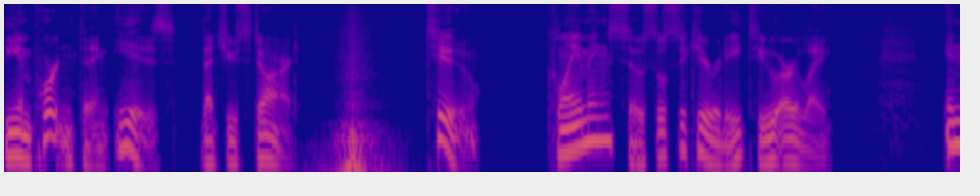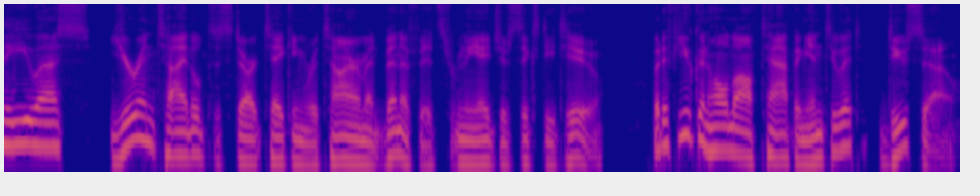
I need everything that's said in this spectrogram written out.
The important thing is that you start. 2. Claiming Social Security too early. In the US, you're entitled to start taking retirement benefits from the age of 62, but if you can hold off tapping into it, do so.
